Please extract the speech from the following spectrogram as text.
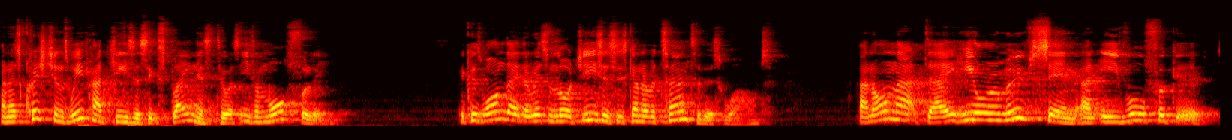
And as Christians, we've had Jesus explain this to us even more fully. Because one day the risen Lord Jesus is going to return to this world. And on that day, he will remove sin and evil for good.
